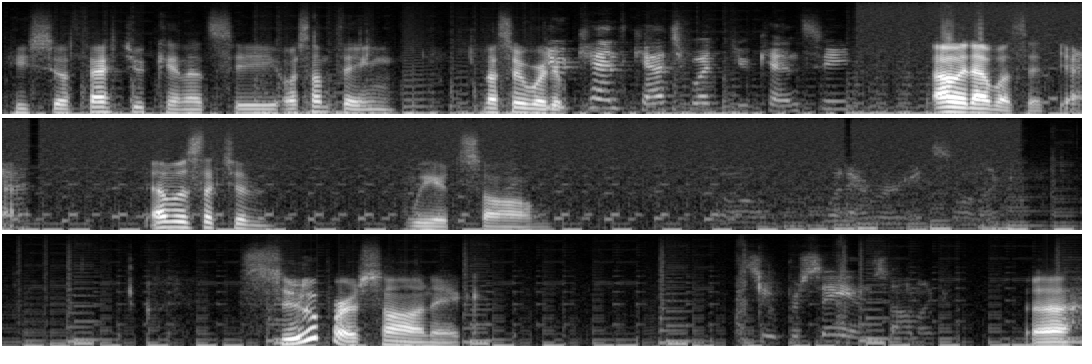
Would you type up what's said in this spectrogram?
He's so fast you cannot see, or something. Not sure where You can't catch what you can see. Oh, that was it. Yeah, that was such a weird song. Sonic. Supersonic. Super Saiyan Sonic. Uh,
